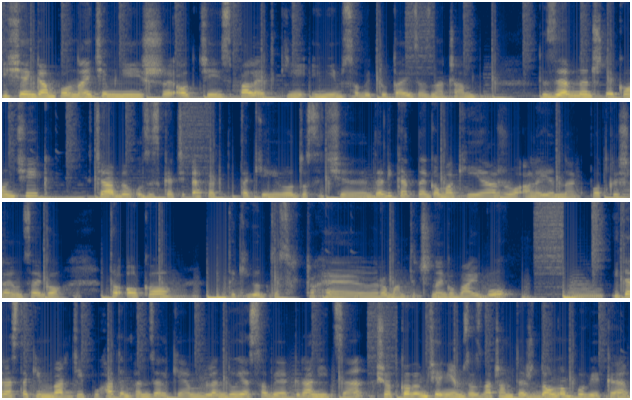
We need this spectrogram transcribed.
I sięgam po najciemniejszy odcień z paletki i nim sobie tutaj zaznaczam zewnętrzny kącik. Chciałabym uzyskać efekt takiego dosyć e, delikatnego makijażu, ale jednak podkreślającego to oko, takiego trochę romantycznego vibe'u. I teraz takim bardziej puchatym pędzelkiem blenduję sobie granice. Środkowym cieniem zaznaczam też dolną powiekę.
